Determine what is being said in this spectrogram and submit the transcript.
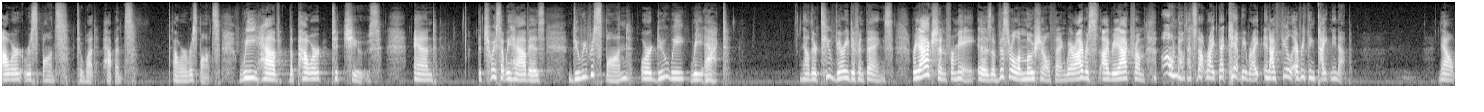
our response to what happens. Our response. We have the power to choose. And the choice that we have is do we respond or do we react? Now, they're two very different things. Reaction for me is a visceral emotional thing where I, I react from, oh no, that's not right, that can't be right, and I feel everything tightening up. Now,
